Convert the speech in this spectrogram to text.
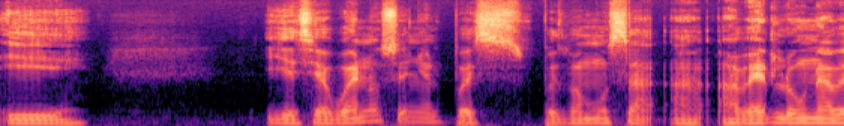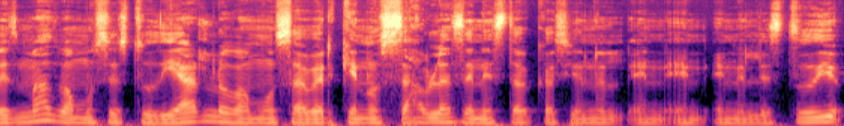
Y y decía, bueno, Señor, pues, pues vamos a, verlo una vez más, vamos a estudiarlo, vamos a ver qué nos hablas en esta ocasión en, el estudio.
